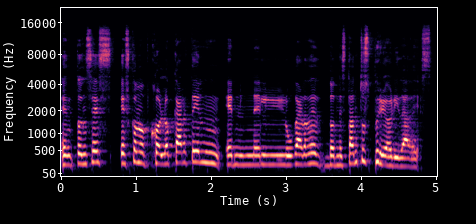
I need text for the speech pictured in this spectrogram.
Entonces es como colocarte en, el lugar de donde están tus prioridades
